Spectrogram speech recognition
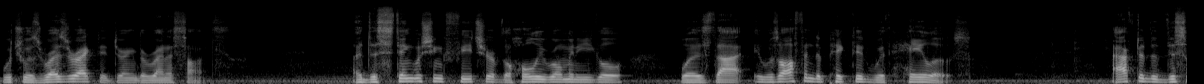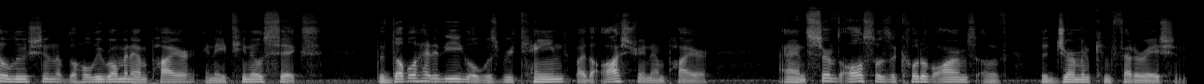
which was resurrected during the Renaissance. A distinguishing feature of the Holy Roman Eagle was that it was often depicted with halos. After the dissolution of the Holy Roman Empire in 1806, the double headed eagle was retained by the Austrian Empire and served also as a coat of arms of the German Confederation.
